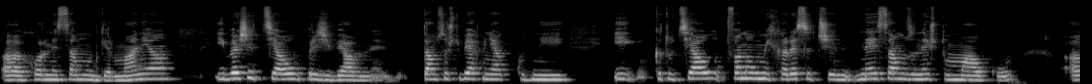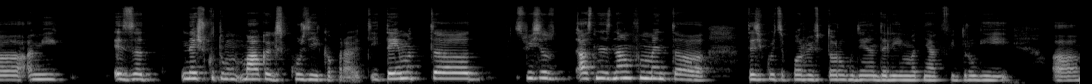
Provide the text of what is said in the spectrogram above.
а, хора не само от Германия и беше цяло преживяване. Там също бяхме няколко дни и като цяло това много ми хареса, че не е само за нещо малко, а, ами е за нещо като малка екскурзийка правят. И те имат а, В смисъл, аз не знам в момента тези, които са първи и втора година, дали имат някакви други а,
